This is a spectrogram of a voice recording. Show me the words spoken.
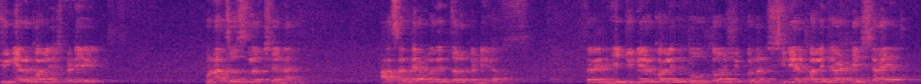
ज्युनियर कॉलेजकडे कुणाचंच लक्ष नाही. असा त्यामध्ये तर्क निघाला. कारण हे ज्युनियर कॉलेज बहुतांश शिकवणं सिनियर कॉलेज आर्टिस्ट आहे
